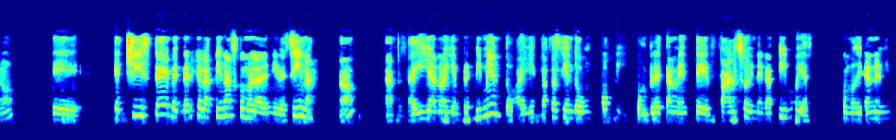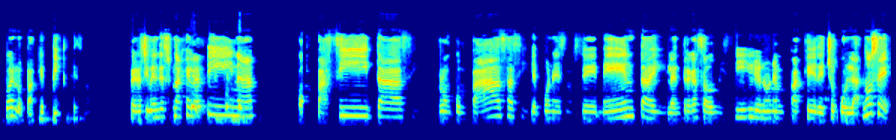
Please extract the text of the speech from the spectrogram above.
¿No? Eh, qué chiste vender gelatinas como la de mi vecina, ¿no? Ah, pues ahí ya no hay emprendimiento, ahí estás haciendo un copy completamente falso y negativo y así, como dirían en mi pueblo, para que piques, ¿no? Pero si vendes una gelatina con pasitas ron con pasas y le pones, no sé, menta y la entregas a domicilio en un empaque de chocolate, no sé,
